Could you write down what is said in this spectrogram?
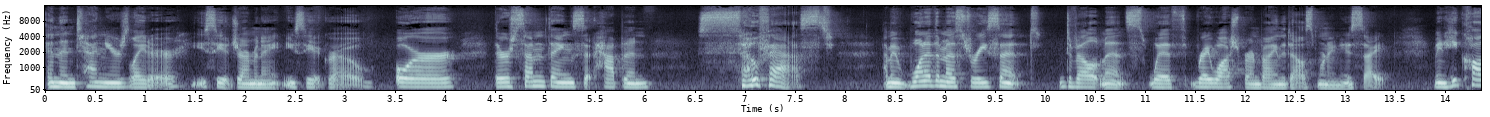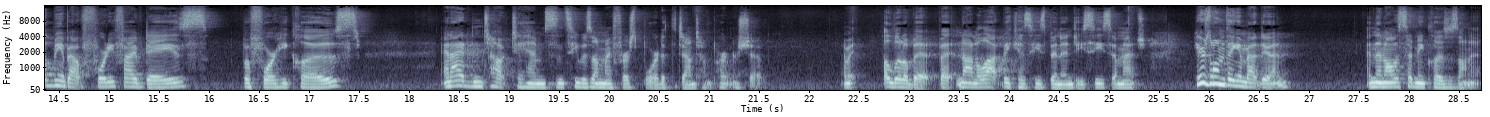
and then 10 years later, you see it germinate, you see it grow. Or there are some things that happen so fast. I mean, one of the most recent developments with Ray Washburn buying the Dallas Morning News site. I mean, he called me about 45 days before he closed, and I hadn't talked to him since he was on my first board at the Downtown Partnership. I mean, a little bit, but not a lot because he's been in DC so much. Here's one thing about doing. And then all of a sudden he closes on it.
